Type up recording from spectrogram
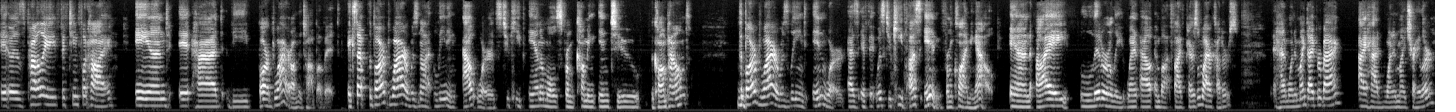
It was probably 15 foot high, and it had the barbed wire on the top of it. Except the barbed wire was not leaning outwards to keep animals from coming into the compound. The barbed wire was leaned inward as if it was to keep us in from climbing out. And I literally went out and bought five pairs of wire cutters. I had one in my diaper bag. I had one in my trailer.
